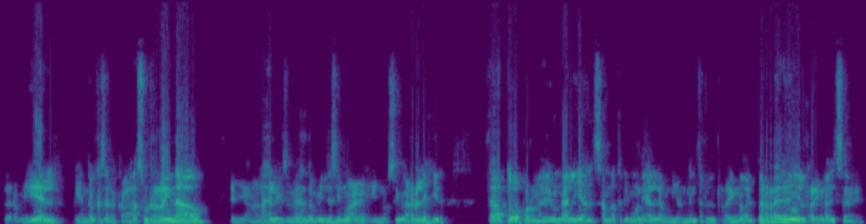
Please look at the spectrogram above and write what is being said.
Pedro Miguel, viendo que se le acababa su reinado, que llegaron las elecciones del 2019 y no se iba a reelegir, trató por medio de una alianza matrimonial la unión entre el reino del PRD y el reino del CD.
